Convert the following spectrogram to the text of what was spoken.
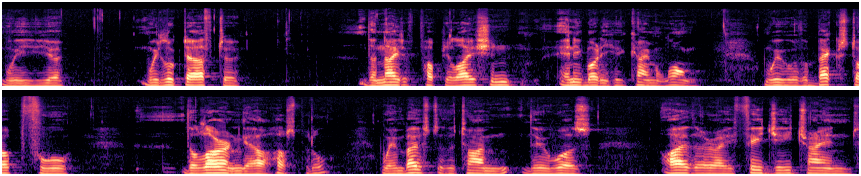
we, uh, we looked after the native population, anybody who came along. We were the backstop for the Lorengau Hospital, where most of the time there was either a Fiji trained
